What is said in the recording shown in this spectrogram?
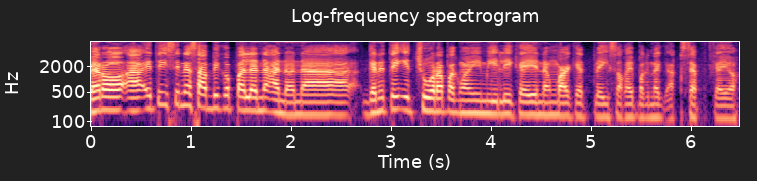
Pero ah, ito yung sinasabi ko pala na ano na ganito yung itsura pag mamimili kayo ng marketplace okay pag nag-accept kayo.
